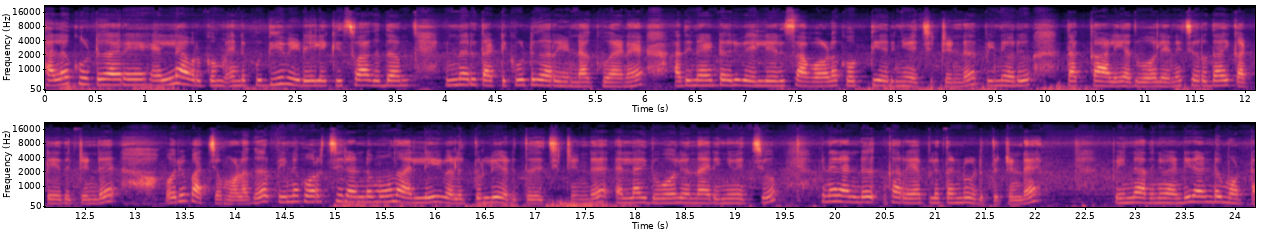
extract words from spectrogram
ഹലോ കൂട്ടുകാരെ എല്ലാവർക്കും എന്റെ പുതിയ വീഡിയോയിലേക്ക് സ്വാഗതം. ഇന്നൊരു തട്ടിക്കൂട്ട് കറി ഉണ്ടാക്കുവാണ്. അതിനായിട്ട് ഒരു വലിയൊരു സവോള കൊത്തി അരിഞ്ഞ് വെച്ചിട്ടുണ്ട്. പിന്നെ ഒരു തക്കാളി അതുപോലെ തന്നെ ചെറുതായി കട്ട് ചെയ്തിട്ടുണ്ട്. ഒരു പച്ചമുളക് പിന്നെ കുറച്ച് രണ്ട് മൂന്ന് അല്ലി വെളുത്തുള്ളി എടുത്ത് വെച്ചിട്ടുണ്ട്. എല്ലാം ഇതുപോലെ ഒന്ന് അരിഞ്ഞ് വെച്ചു. പിന്നെ രണ്ട് കറിവേപ്പിലത്തണ്ടും എടുത്തിട്ടുണ്ട്. പിന്നെ അതിന് വേണ്ടി രണ്ട് മുട്ട.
